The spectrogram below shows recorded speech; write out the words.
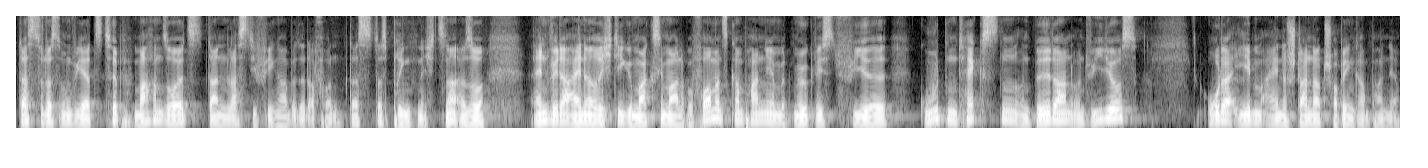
dass du das irgendwie als Tipp machen sollst, dann lass die Finger bitte davon. Das, das bringt nichts. Ne? Also entweder eine richtige maximale Performance-Kampagne mit möglichst viel guten Texten und Bildern und Videos oder eben eine Standard-Shopping-Kampagne.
